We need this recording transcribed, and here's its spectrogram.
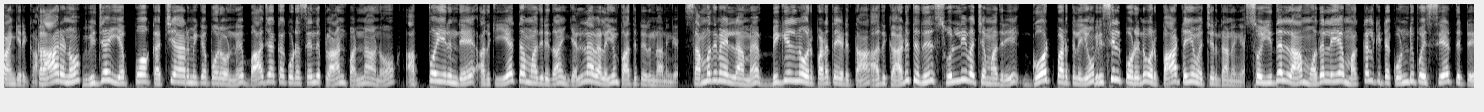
வாங்கியிருக்கான். காரணம் விஜய் எப்போ கட்சி ஆரம்பிக்க போறோம்னு பாஜக கூட சேர்ந்து பிளான் பண்ணானோ அப்போ இருந்தே அதுக்கு ஏத்த மாதிரி தான் எல்லா வேலையும் பார்த்துட்டு இருந்தானுங்க. சம்மதமே இல்லாம பிகில்னு ஒரு படத்தை எடுத்தான். அதுக்கு அடுத்தது சொல்லி வச்ச மாதிரி கோட் படத்திலையும் விசில் போடுன்னு ஒரு பாட்டையும் வச்சிருந்தானுங்க. சோ இதெல்லாம் முதல்லயே மக்கள் கிட்ட கொண்டு போய் சேர்த்துட்டு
